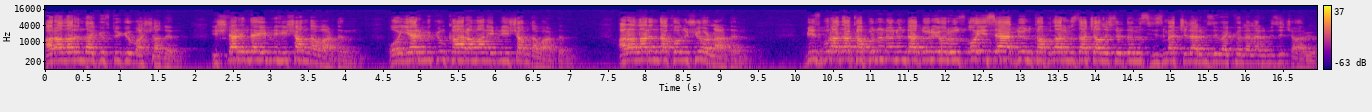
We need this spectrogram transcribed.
Aralarında güftügü başladı. İşlerinde İbni Hişam da vardı. O Yermük'ün kahramanı İbni Hişam da vardı. Aralarında konuşuyorlardı. Biz burada kapının önünde duruyoruz, o ise dün kapılarımızda çalıştırdığımız hizmetçilerimizi ve kölelerimizi çağırıyor.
